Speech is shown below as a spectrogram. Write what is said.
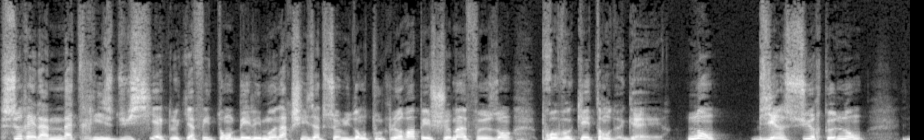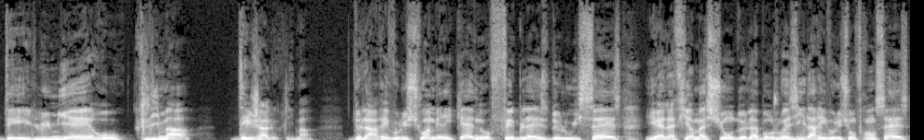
serait la matrice du siècle qui a fait tomber les monarchies absolues dans toute l'Europe et chemin faisant provoquer tant de guerres? Non, bien sûr que non. Des lumières au climat, déjà le climat, de la Révolution américaine aux faiblesses de Louis XVI et à l'affirmation de la bourgeoisie, la Révolution française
